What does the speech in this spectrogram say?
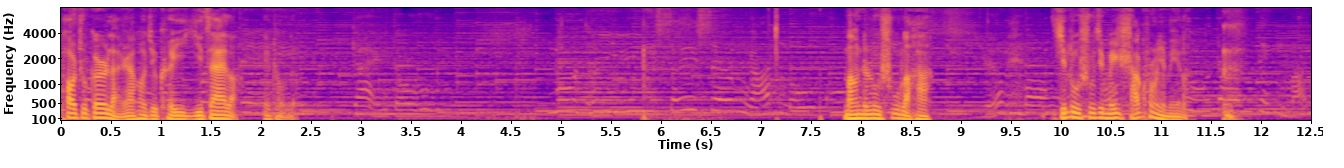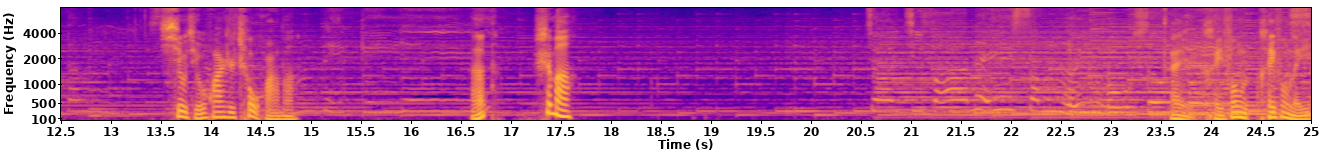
泡出根儿来，然后就可以移栽了那种的。忙着录书了哈，一录书就没啥空也没了。绣球花是臭花吗？啊，是吗？哎，黑凤黑凤雷，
